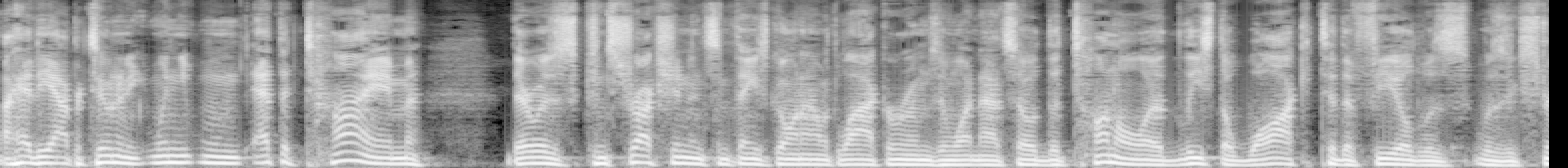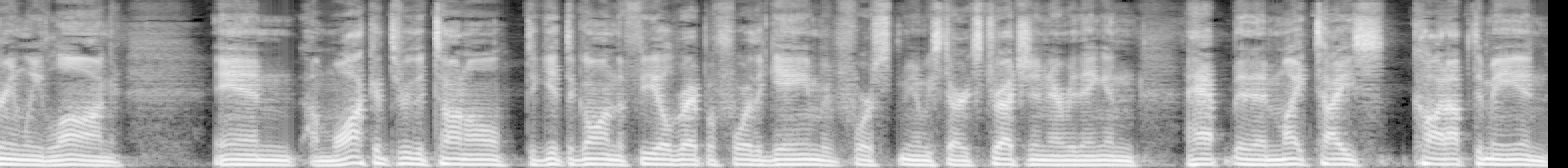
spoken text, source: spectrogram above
I had the opportunity when, you, when at the time there was construction and some things going on with locker rooms and whatnot. So the tunnel, or at least the walk to the field, was was extremely long. And I'm walking through the tunnel to get to go on the field right before the game, before you know we started stretching and everything. And then Mike Tice caught up to me, and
